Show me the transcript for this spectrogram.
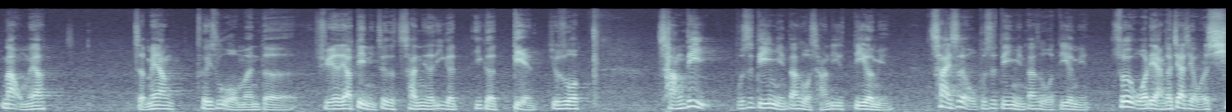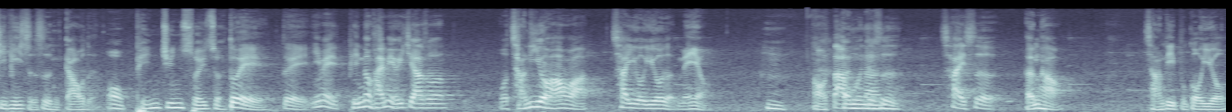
那我们要怎么样推出我们的觉得要定你这个餐厅的一个一个点，就是说场地不是第一名，但是我场地第二名；菜色我不是第一名，但是我第二名，所以我两个加起来我的 CP 值是很高的。哦，平均水准，对对，因为屏东还没有一家说我场地又豪华，菜又优的，没有。嗯，哦，大部分就是菜色很好，场地不够优。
